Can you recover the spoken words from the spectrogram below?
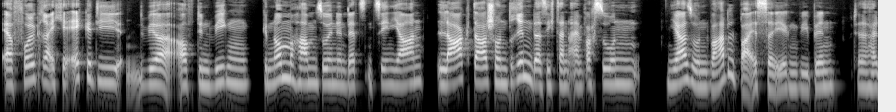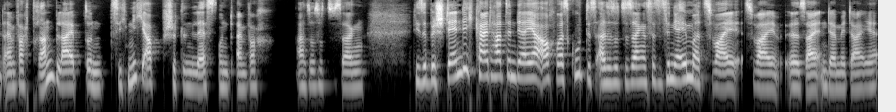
erfolgreiche Ecke, die wir auf den Wegen genommen haben, so in den letzten zehn Jahren, lag da schon drin, dass ich dann einfach so ein, ja, so ein Wadelbeißer irgendwie bin, der halt einfach dran bleibt und sich nicht abschütteln lässt und einfach, also sozusagen, diese Beständigkeit hat in der ja auch was Gutes. Also sozusagen, es sind ja immer zwei, zwei äh, Seiten der Medaille.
